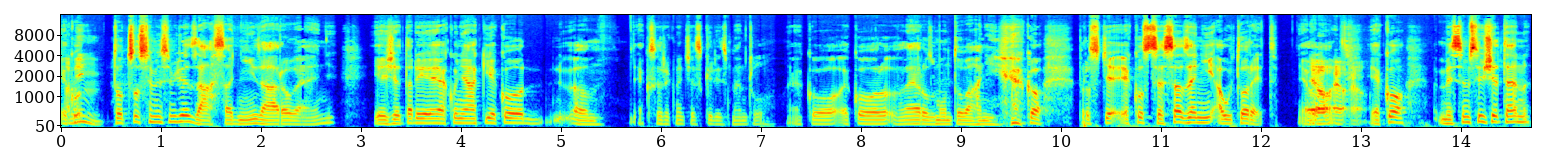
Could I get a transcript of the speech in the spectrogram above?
jako a mění. To, co si myslím, že je zásadní zároveň, je, že tady je jako nějaký jako um, jak se řekne česky dismantle, jako, jako ne rozmontování, jako prostě jako sesazení autorit. Jo? Jo, jo, jo. Jako, myslím si, že ten,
